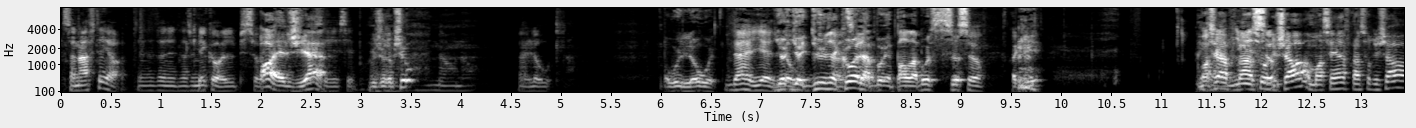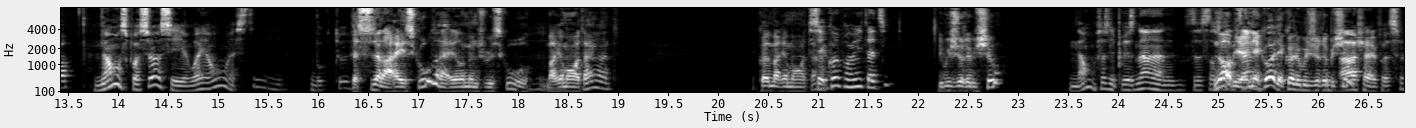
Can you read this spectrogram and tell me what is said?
C'est un amphithéâtre, dans, une école. Puis ça, Ah, LGA. c'est- c'est. Le Jurep Show? Non, non. Euh, L'autre, là. Oui, là, oui. Là, il y a, Il y a, il y a l'autre, deux écoles là-bas, par là-bas, c'est C'est ça. ça. Ok. Monseigneur François ça. Richard, Monseigneur François Richard? Non, c'est pas ça. C'est, voyons, c'était Bouctouche. Est-ce dans la high school, dans la elementary school? Marie Montante? École Marie Montante? C'est quoi le premier que t'as dit? Louis Juré Bichot? Non, ça c'est le président. de- de- Non, mais il y a une école, l'école Louis Juré Bichot. Ah, je savais pas ça.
